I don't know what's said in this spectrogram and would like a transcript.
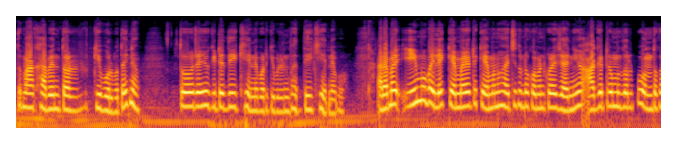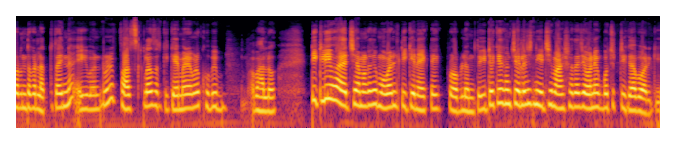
তো মা খাবেন তো আর কী বলব, তাই না? তো যাই হোক, এটা দিয়ে খেয়ে নেব আর কি বিরুন ভাত দিয়ে খেয়ে নেব। আর আমার এই মোবাইলে ক্যামেরাটা কেমন হয়েছে তোমরা কমেন্ট করে জানিও। আগেরটার মতো অল্প, অন্ধকার অন্ধকার লাগতো, তাই না? এই মানে ফার্স্ট ক্লাস আর কি, ক্যামেরা আমার খুবই ভালো। টিকলি হয়েছে, আমার কাছে মোবাইল টিকে না, একটাই প্রবলেম তো এটাকে এখন চ্যালেঞ্জ নিয়েছি মার সাথে যে অনেক বছর টিকাবো আর কি।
